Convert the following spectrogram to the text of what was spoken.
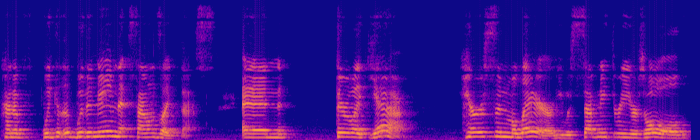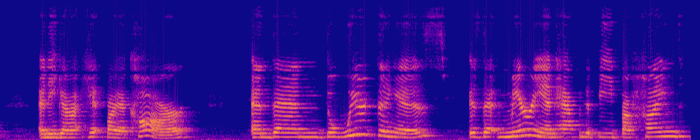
kind of with, with a name that sounds like this? And they're like, yeah, Harrison Malaire. He was 73 years old, and he got hit by a car. And then the weird thing is, is that Marion happened to be behind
